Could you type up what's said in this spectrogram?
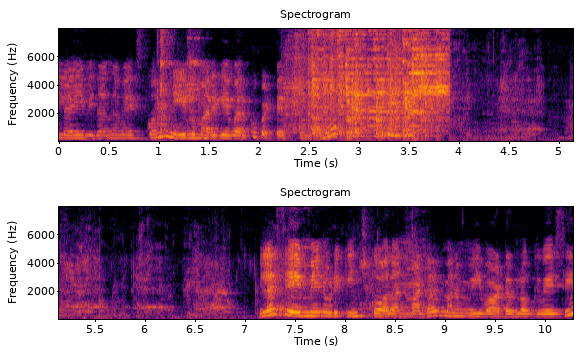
ఇలా ఈ విధంగా వేసుకొని నీళ్ళు మరిగే వరకు పెట్టేసుకున్నాను ఇలా సేమ్యాని ఉడికించుకోవాలన్నమాట. మనం ఈ వాటర్లోకి వేసి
